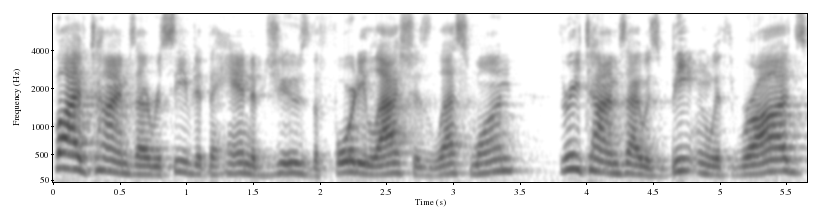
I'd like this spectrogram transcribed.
Five times I received at the hand of Jews the forty lashes less one. Three times I was beaten with rods.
